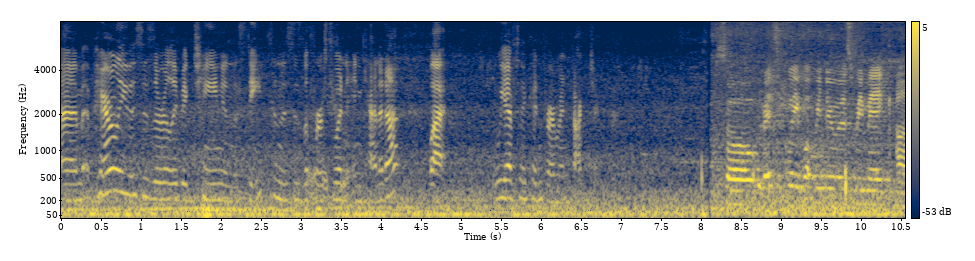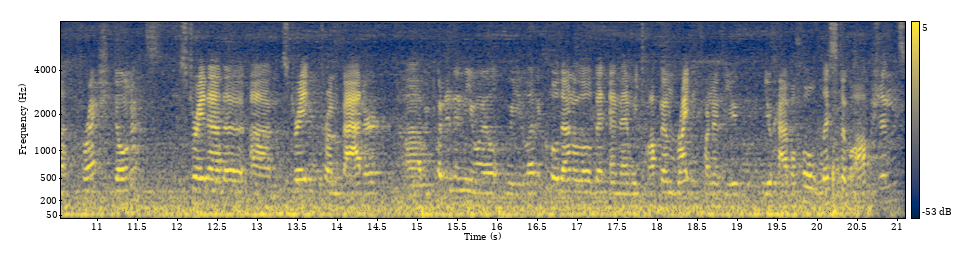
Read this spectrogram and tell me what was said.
Um, apparently this is a really big chain in the States and this is the first one in Canada but we have to confirm and fact check. So basically what we do is we make uh, fresh donuts straight out of, um, straight from batter. Uh, we put it in the oil, we let it cool down a little bit, and then we top them right in front of you. You have a whole list of options.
